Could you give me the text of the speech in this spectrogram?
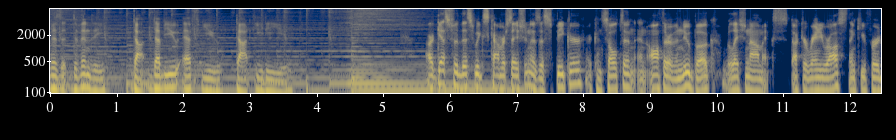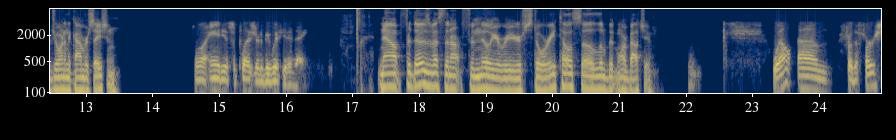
visit divinity.wfu.edu. Our guest for this week's conversation is a speaker, a consultant, and author of a new book, Relationomics. Dr. Randy Ross, thank you for joining the conversation. Well, Andy, it's a pleasure to be with you today. Now, for those of us that aren't familiar with your story, tell us a little bit more about you. Well, um, for the first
